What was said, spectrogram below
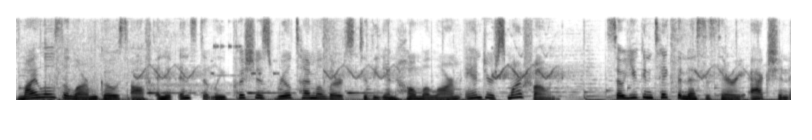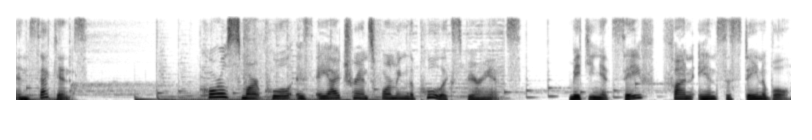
MYLO's alarm goes off and it instantly pushes real-time alerts to the in-home alarm and your smartphone, so you can take the necessary action in seconds. Coral Smart Pool is AI transforming the pool experience, making it safe, fun, and sustainable.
